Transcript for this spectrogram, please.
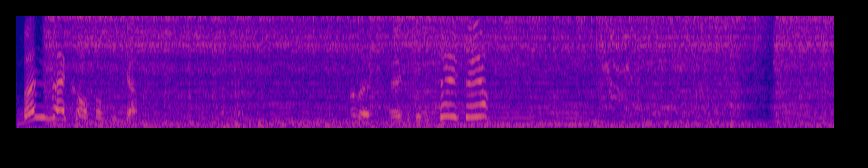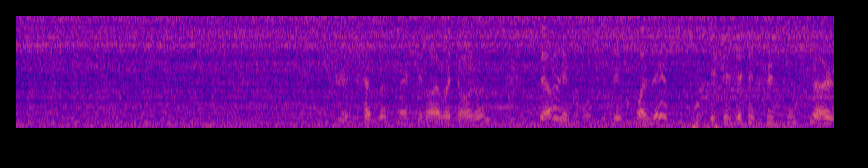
Bonnes vacances en tout cas. Ah bah, elle toute seule d'ailleurs La meuf là qui est dans la voiture jaune, tout à l'heure j'ai cro- j'ai croisé, et j'ai vu toute seule.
